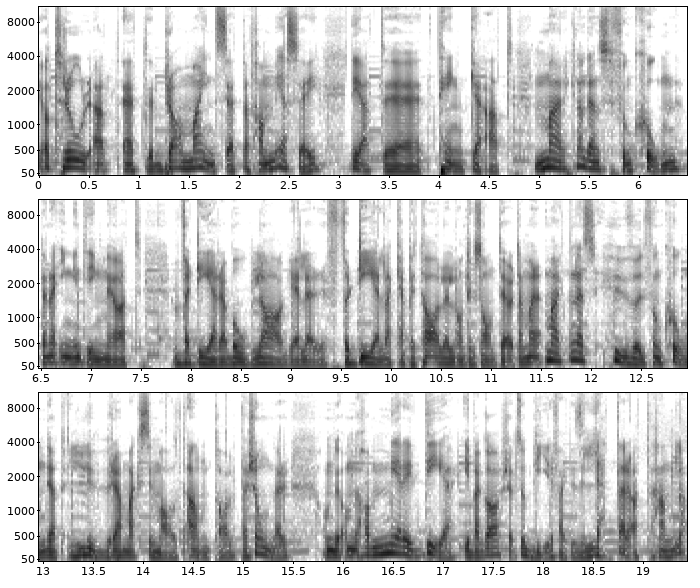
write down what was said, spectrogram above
Jag tror att ett bra mindset att ha med sig, det är att eh, tänka att marknadens funktion, den har ingenting med att värdera bolag eller fördela kapital eller någonting sånt att göra, utan marknadens huvudfunktion är att lura maximalt antal personer. Om du, om du har med dig det i bagaget så blir det faktiskt lättare att handla.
